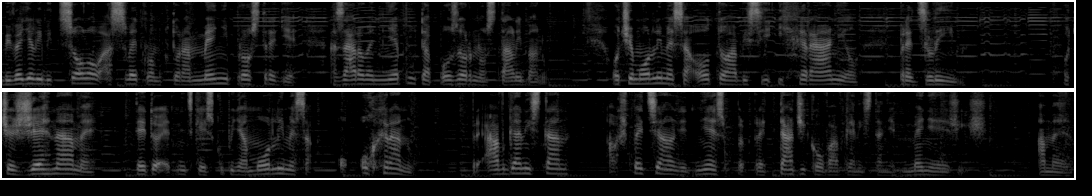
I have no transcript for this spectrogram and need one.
aby vedeli byť solou a svetlom, ktorá mení prostredie a zároveň nepúta pozornosť Talibanu. Oče, modlíme sa o to, aby si ich chránil pred zlým. Oče, žehnáme tejto etnickej skupine a modlíme sa o ochranu pre Afganistan a špeciálne dnes pre, Tadžikov v Afganistane v mene Ježíš. Amen.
